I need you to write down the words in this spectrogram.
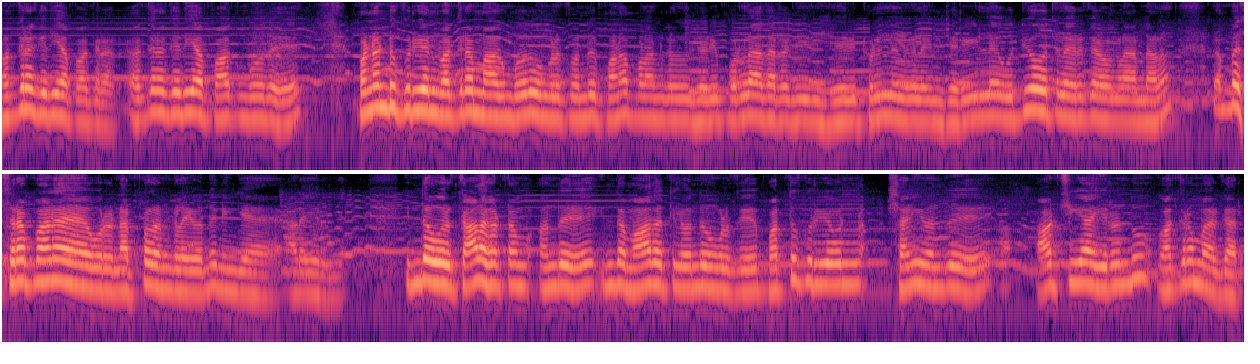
வக்ரகதியாக பார்க்குறாரு. வக்ரகதியாக பார்க்கும்போது பன்னெண்டுக்குரியன் வக்ரம் ஆகும்போது உங்களுக்கு வந்து பணப்பலன்களும் சரி பொருளாதார ரீதியும் சரி தொழில்களையும் சரி இல்லை உத்தியோகத்தில் இருக்கிறவங்களாக இருந்தாலும் ரொம்ப சிறப்பான ஒரு நற்பலன்களை வந்து நீங்கள் அடையிறீங்க. இந்த ஒரு காலகட்டம் வந்து இந்த மாதத்தில் வந்து உங்களுக்கு பத்துக்குரியவன் சனி வந்து ஆட்சியாக இருந்தும் வக்கரமாக இருக்கார்.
